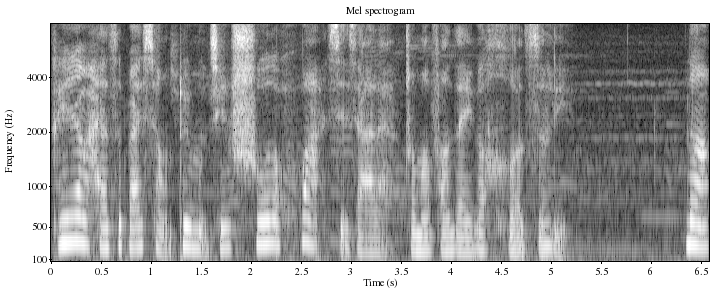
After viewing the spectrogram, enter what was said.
可以让孩子把想对母亲说的话写下来，专门放在一个盒子里。那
